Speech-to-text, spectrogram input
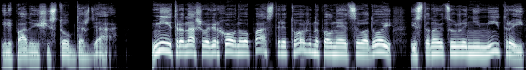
или падающий столб дождя. Митра нашего верховного пастыря тоже наполняется водой и становится уже не митрой,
